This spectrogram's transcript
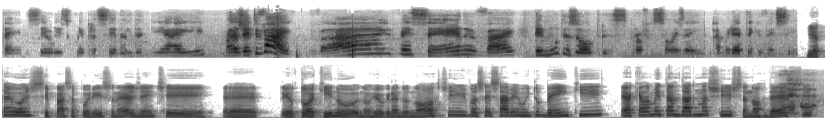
tem de ser escolher para ser na vida. E aí, mas a gente vai, vai vencendo e vai. Tem muitas outras profissões aí. A mulher tem que vencer. E até hoje se passa por isso, né? A gente. É, eu tô aqui no, no Rio Grande do Norte e vocês sabem muito bem que é aquela mentalidade machista. Nordeste. Uhum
